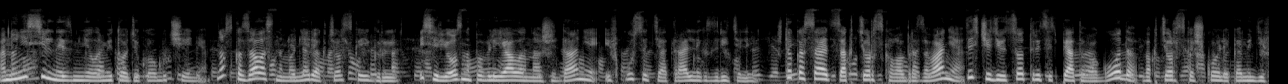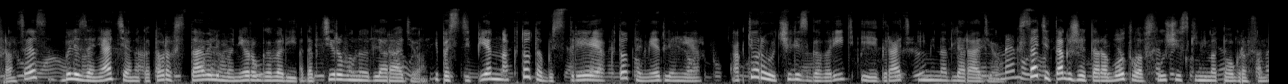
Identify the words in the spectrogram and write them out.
Оно не сильно изменило методику обучения, но сказалось на манере актерской игры и серьезно повлияло на ожидания и вкусы театральных зрителей. Что касается актерского образования, с 1935 года в актерской школе Комедий Францесс были занятия, на которых ставили манеру говорить, адаптированную для радио. И постепенно, кто-то быстрее, кто-то медленнее, актеры учились говорить и играть именно для радио. Кстати, также это работало в случае с кинематографом,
